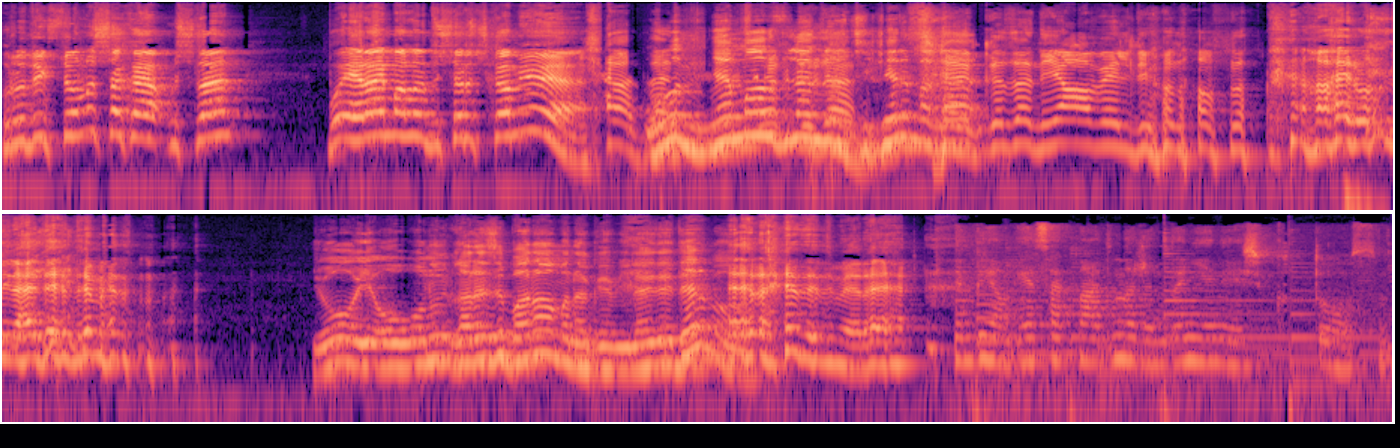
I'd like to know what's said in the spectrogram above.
prodüksiyonu şaka yapmış lan. Bu Eray malı dışarı çıkamıyor ya. Oğlum ne mal filan diyor. Sikerim bak. Sen kıza niye avel diyorsun abla? Hayır oğlum İlayda demedim. Yo ya, o, onun garezi bana amına koyayım. İlayda eder mi o? Eray'a dedim Eray'a. bir yıl yasaklardan arındığın yeni yaşın kutlu olsun.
